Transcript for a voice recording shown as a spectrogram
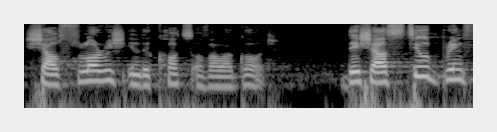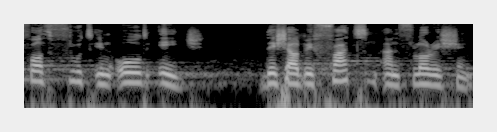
shall flourish in the courts of our God. They shall still bring forth fruit in old age. They shall be fat and flourishing,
